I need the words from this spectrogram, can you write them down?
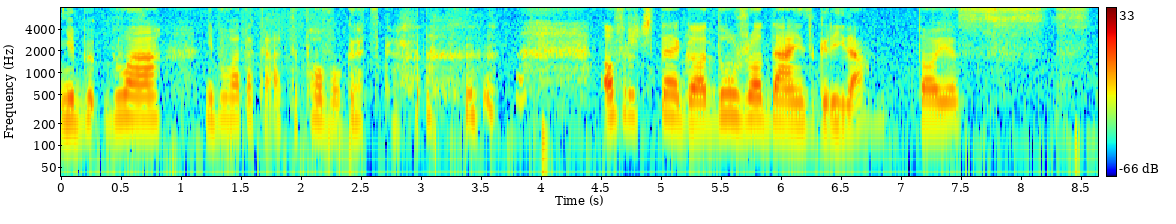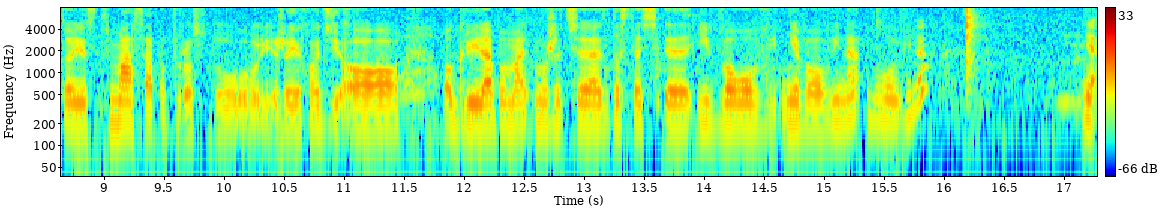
nie by, była, nie była taka typowo grecka. Oprócz tego dużo dań z grilla. To jest, to jest masa po prostu, jeżeli chodzi o, o grilla, bo ma, możecie dostać e, i wołowi, nie wołowinę, wołowinę? Nie,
